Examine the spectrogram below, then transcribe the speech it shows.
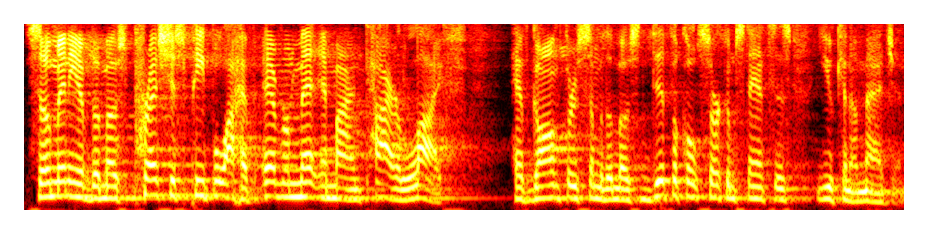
So many of the most precious people I have ever met in my entire life have gone through some of the most difficult circumstances you can imagine.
